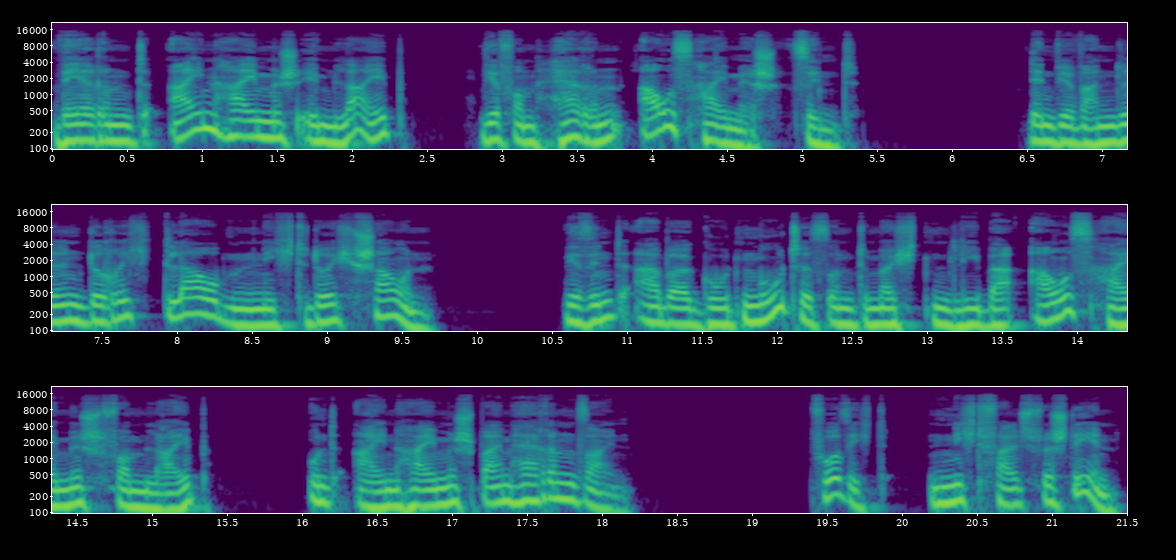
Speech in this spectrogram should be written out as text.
während einheimisch im Leib, wir vom Herrn ausheimisch sind. Denn wir wandeln durch Glauben, nicht durch Schauen. Wir sind aber guten Mutes und möchten lieber ausheimisch vom Leib und einheimisch beim Herrn sein. Vorsicht, nicht falsch verstehen.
